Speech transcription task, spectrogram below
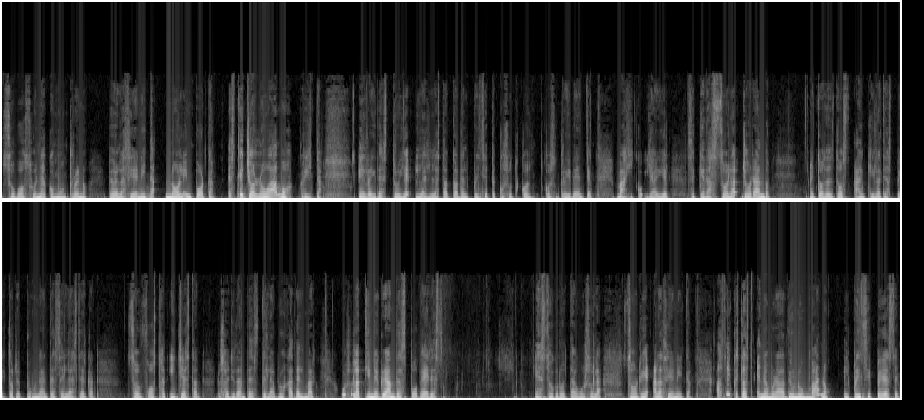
Su voz suena como un trueno, pero a la sirenita no le importa. Es que yo lo amo, grita. El rey destruye la, estatua del príncipe con, su, tridente mágico y Ariel se queda sola llorando. Entonces dos anquilas de aspecto repugnante se le acercan. Son Fostan y Jestan, los ayudantes de la bruja del mar. Úrsula tiene grandes poderes. En su gruta, Úrsula sonríe a la sirenita. Así que estás enamorada de un humano, el príncipe ese,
